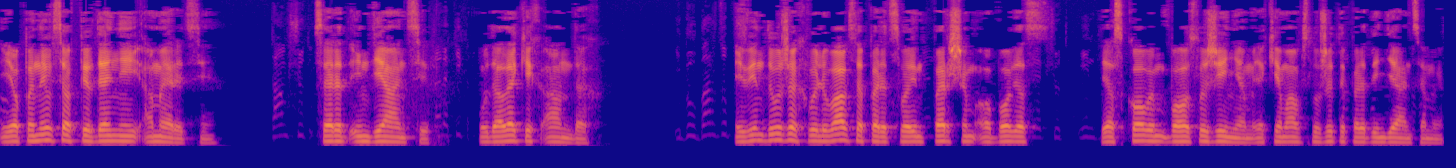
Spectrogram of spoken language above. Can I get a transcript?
і опинився в Південній Америці, серед індіанців, у далеких Андах. І він дуже хвилювався перед своїм першим обов'язковим богослужінням, яке мав служити перед індіанцями.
